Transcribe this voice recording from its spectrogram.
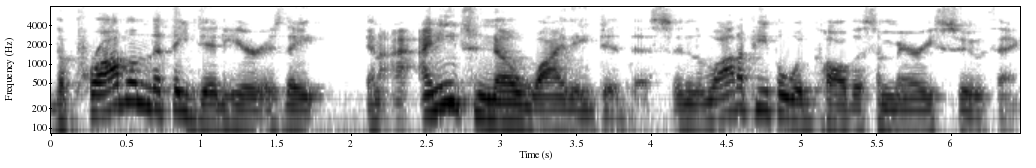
the problem that they did here is they and I, I need to know why they did this. And a lot of people would call this a Mary Sue thing.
